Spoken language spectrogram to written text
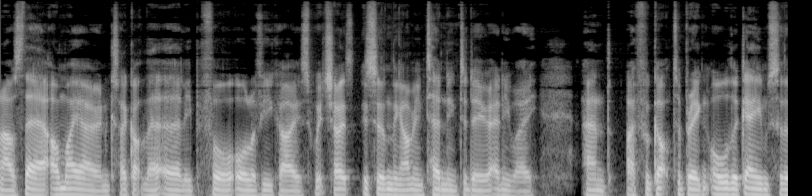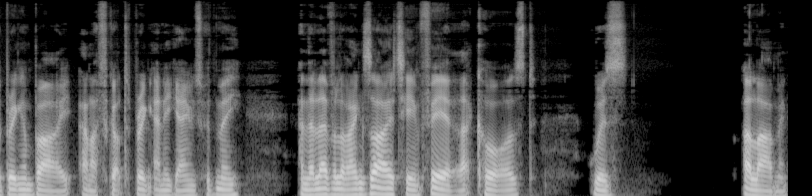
and I was there on my own because I got there early before all of you guys, which is something I'm intending to do anyway. And I forgot to bring all the games for the bring and buy, and I forgot to bring any games with me. And the level of anxiety and fear that that caused was alarming.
